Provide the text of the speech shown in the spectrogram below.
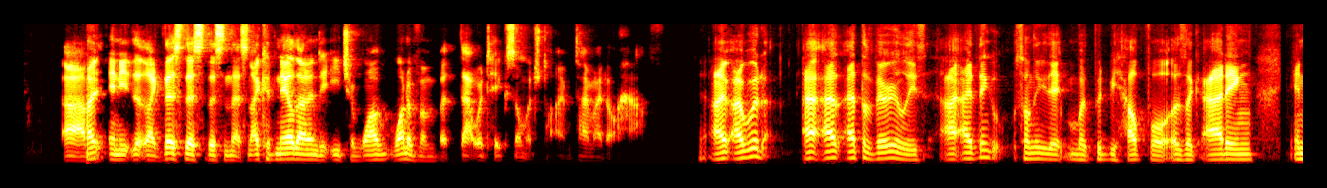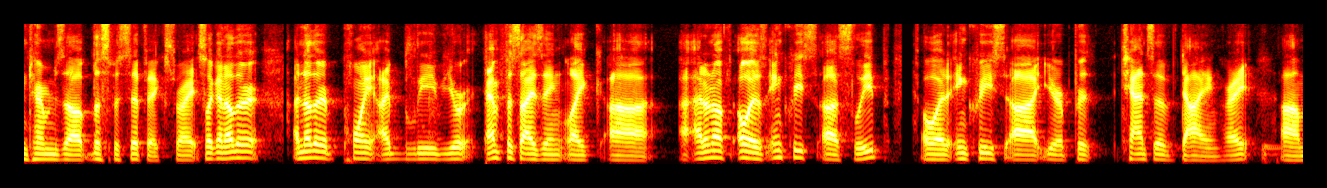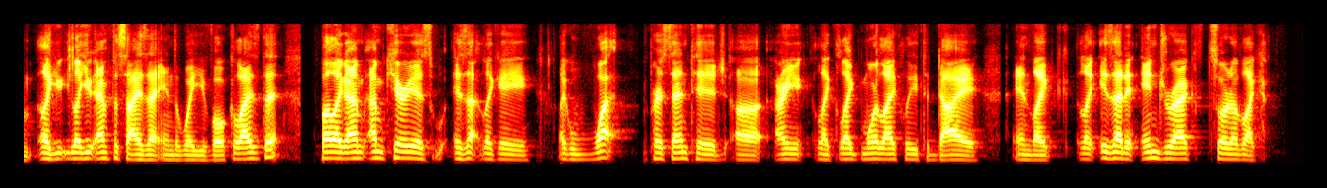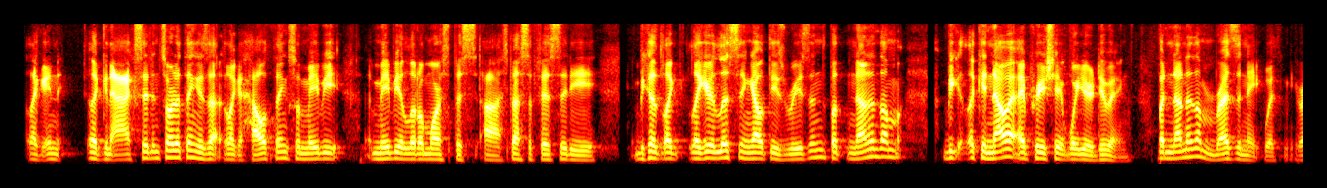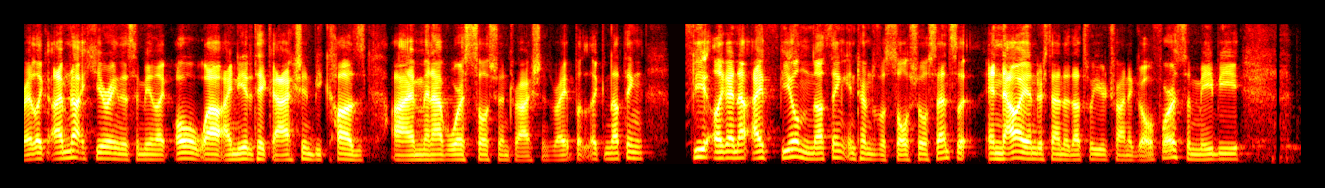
Um, I, and like this, this, this, and this. And I could nail down into each of one, one of them, but that would take so much time, time I don't have. I, I would, at, at the very least, I, I think something that would be helpful is like adding in terms of the specifics, right? So like another another point, I believe you're emphasizing like uh, I don't know if oh it was increase uh, sleep or it increase uh, your pre- chance of dying, right? Um, like you like you emphasize that in the way you vocalized it. But like I'm I'm curious, is that like a like what percentage uh are you like like more likely to die and like like is that an indirect sort of like like in like an accident sort of thing? Is that like a health thing? So maybe maybe a little more spec- uh, specificity because like like you're listing out these reasons but none of them be, like now i appreciate what you're doing but none of them resonate with me right? Like i'm not hearing this and being like oh wow i need to take action because i'm gonna have worse social interactions right? But like nothing feel like I, I feel nothing in terms of a social sense and now i understand that that's what you're trying to go for so maybe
